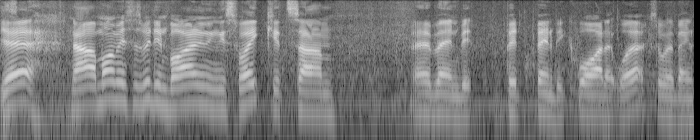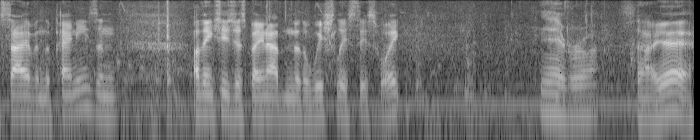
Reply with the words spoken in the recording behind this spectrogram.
yeah. No, my missus, we didn't buy anything this week. It's um, they've been a bit, bit, been a bit quiet at work, so we've been saving the pennies, and I think she's just been adding to the wish list this week. yeah, right. So yeah,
